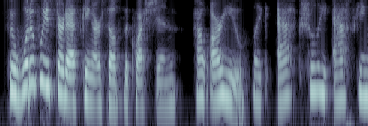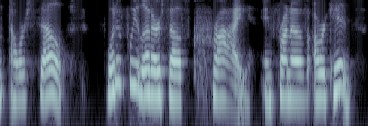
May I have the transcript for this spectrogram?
So, what if we start asking ourselves the question, how are you? Like, actually asking ourselves. What if we let ourselves cry in front of our kids?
